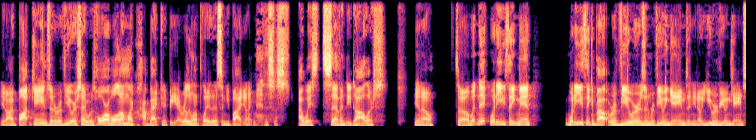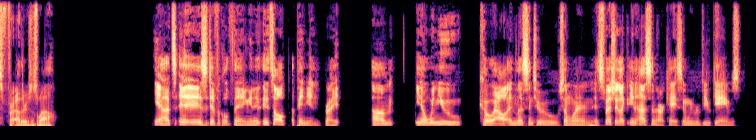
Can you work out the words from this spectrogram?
you know, I bought games that a reviewer said was horrible. And I'm like, how bad can it be? I really want to play this. And you buy it. You're like, man, this is I wasted seventy dollars. You know. So, but Nick, what do you think, man? What do you think about reviewers and reviewing games, and you know, you reviewing games for others as well? Yeah, it's it is a difficult thing, and it, it's all opinion, right? Um, you know, when you go out and listen to someone, especially like in us in our case, and we review games,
